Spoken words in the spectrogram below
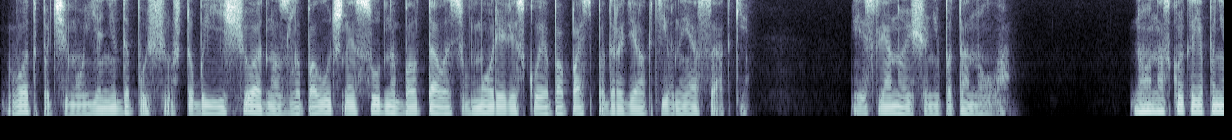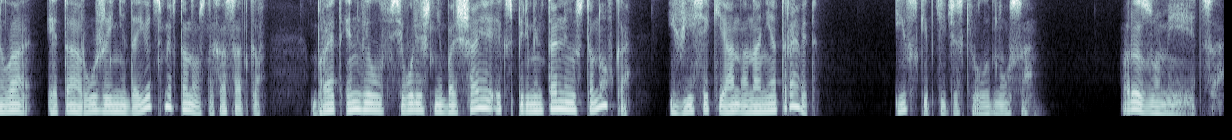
«Вот почему я не допущу, чтобы еще одно злополучное судно болталось в море, рискуя попасть под радиоактивные осадки. Если оно еще не потонуло». «Но, насколько я поняла, это оружие не дает смертоносных осадков. Брайт Энвилл всего лишь небольшая экспериментальная установка, и весь океан она не отравит». Ив скептически улыбнулся. «Разумеется.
